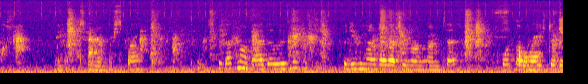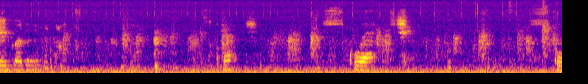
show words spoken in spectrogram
one. Think two number sprout. That's not bad though, is it? Would you be mad if I got two wrong on the test? What oh, would you still be than me? Scratch. Scratch. Nice.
